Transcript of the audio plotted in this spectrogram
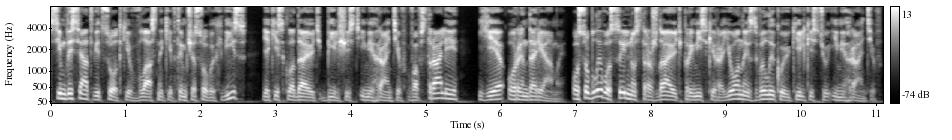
70% власників тимчасових віз, які складають більшість іммігрантів в Австралії, є орендарями. Особливо сильно страждають приміські райони з великою кількістю іммігрантів.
